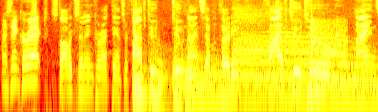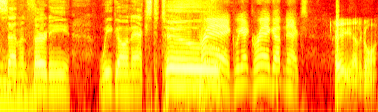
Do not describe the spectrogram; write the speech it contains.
That's incorrect. Staubach's an incorrect answer. 522-9730, 522-9730. We go next to... Greg, we got Greg up next. Hey, how's it going?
